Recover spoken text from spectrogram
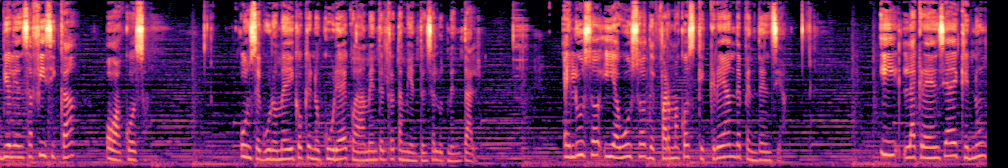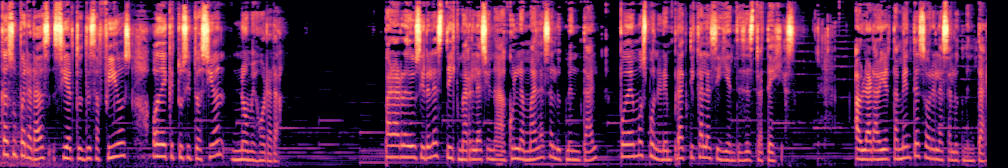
violencia física o acoso. Un seguro médico que no cubre adecuadamente el tratamiento en salud mental el uso y abuso de fármacos que crean dependencia, y la creencia de que nunca superarás ciertos desafíos o de que tu situación no mejorará. Para reducir el estigma relacionado con la mala salud mental, podemos poner en práctica las siguientes estrategias. Hablar abiertamente sobre la salud mental.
